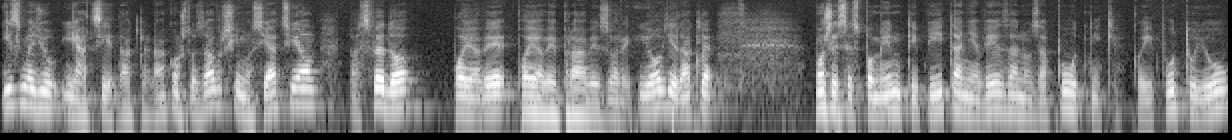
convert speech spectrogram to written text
između jacije. Dakle, nakon što završimo s jacijom, pa sve do pojave, pojave prave zore. I ovdje, dakle, može se spomenuti pitanje vezano za putnike koji putuju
